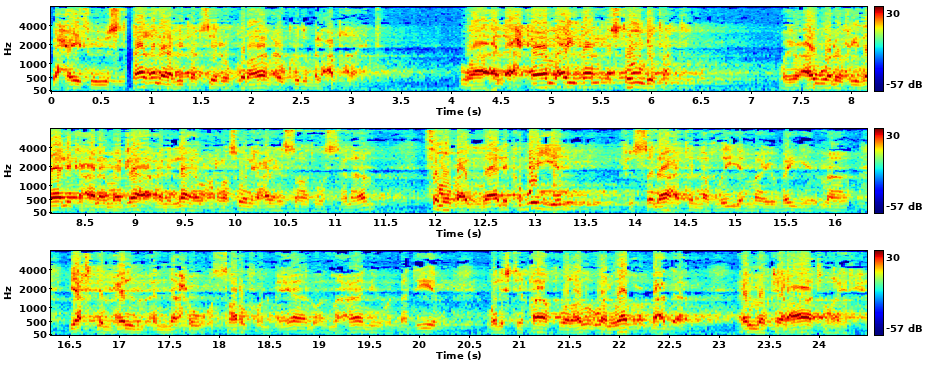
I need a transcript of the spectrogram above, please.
بحيث يستغنى في تفسير القرآن عن كتب العقائد. والأحكام أيضا استنبطت. ويعول في ذلك على ما جاء عن الله وعن رسوله عليه الصلاة والسلام. ثم بعد ذلك بين في الصناعة اللفظية ما يبين ما يخدم علم النحو والصرف والبيان والمعاني والبديع والاشتقاق والوضع بعد علم القراءات وغيرها.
